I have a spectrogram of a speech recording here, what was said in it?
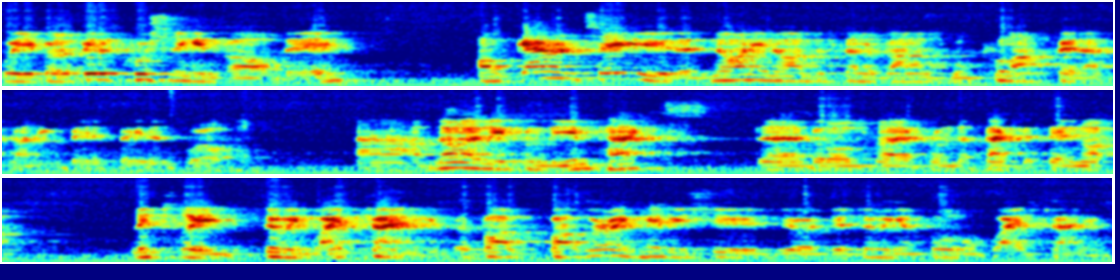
where you've got a bit of cushioning involved there, I'll guarantee you that 99% of runners will pull up better running bare feet as well. Uh, not only from the impacts, uh, but also from the fact that they're not literally doing weight training. By, by wearing heavy shoes, you're, you're doing a form of weight training.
